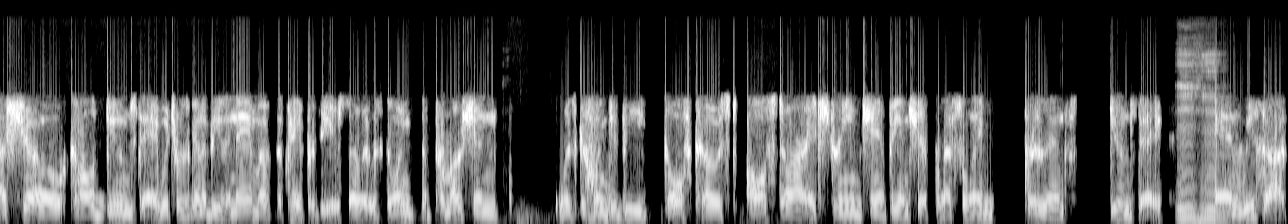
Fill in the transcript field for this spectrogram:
a show called Doomsday, which was going to be the name of the pay per view. So it was going. The promotion was going to be Gulf Coast All Star Extreme Championship Wrestling presents Doomsday. And we thought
